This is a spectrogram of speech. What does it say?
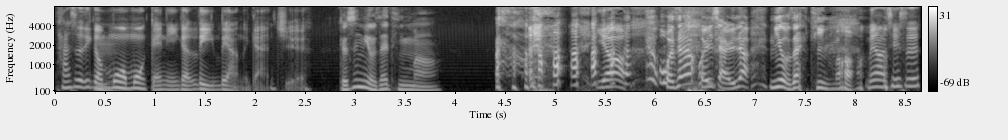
他是一个默默给你一个力量的感觉。可是你有在听吗？有，我再回想一下，你有在听吗？没有。其实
